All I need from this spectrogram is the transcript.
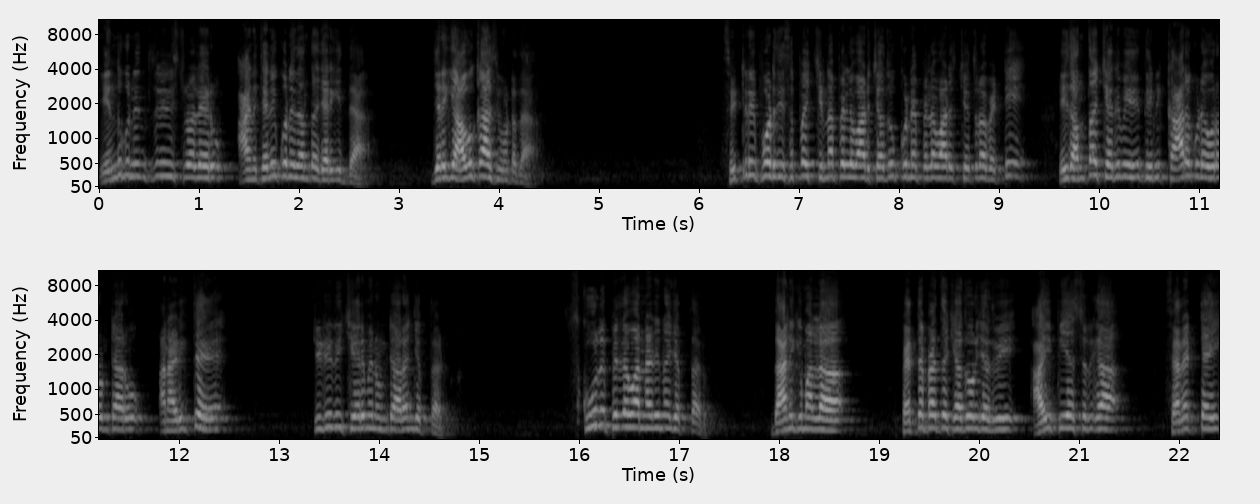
ఎందుకు నిందితుల లిస్టులో లేరు? ఆయన తెలియకునేదంతా జరిగిద్దా? జరిగే అవకాశం ఉంటుందా? సిట్ రిపోర్ట్ తీసిపోయి చిన్న పిల్లవాడు చదువుకునే పిల్లవాడి చేతిలో పెట్టి ఇదంతా చదివి దీనికి కారకుడు ఎవరు ఉంటారు అని అడిగితే టీడీడీ చైర్మన్ ఉంటారని చెప్తాడు. స్కూల్ పిల్లవాడిని అడిగినా చెప్తారు. దానికి మళ్ళా పెద్ద పెద్ద చదువులు చదివి ఐపీఎస్గా సెలెక్ట్ అయ్యి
